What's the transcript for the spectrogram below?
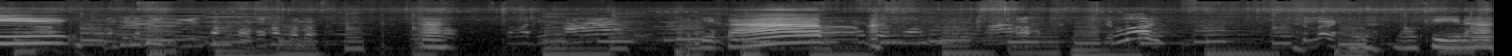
อีกน้องพี่น้องพี่ขี่ครับขอบคุณครับก่อนนะอะสวัสดีครับสวัสดีครับอาจารย์มองขี่ครับเก็บเลยขึ้นเลยน้องพีนะคะ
